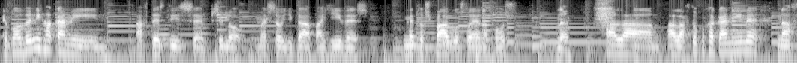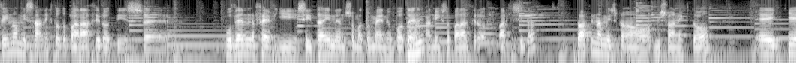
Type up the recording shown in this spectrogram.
Εγώ δεν είχα κάνει αυτές τις ε, ψηλό μεσογικά παγίδες με το σπάγκο στο έδαφος. Ναι. Αλλά, αλλά αυτό που είχα κάνει είναι να αφήνω μισάνοιχτο το παράθυρο της, ε, που δεν φεύγει η σίτα, είναι ενσωματωμένη, οπότε Μμμ. ανοίγει το παράθυρο, υπάρχει σίτα. Το άφηνα μισο, μισοανοιχτό ε, και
